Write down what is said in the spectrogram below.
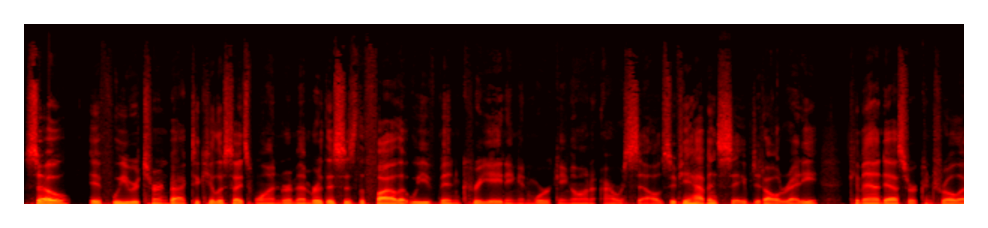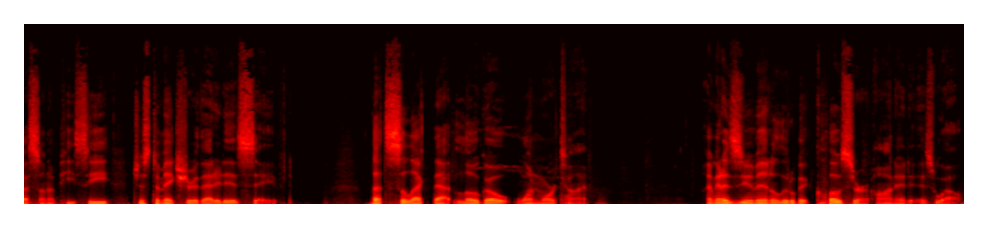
So if we return back to Killer Sites 1, remember this is the file that we've been creating and working on ourselves. If you haven't saved it already, Command S or Control S on a PC just to make sure that it is saved. Let's select that logo one more time. I'm going to zoom in a little bit closer on it as well.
